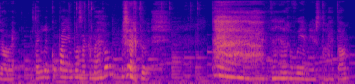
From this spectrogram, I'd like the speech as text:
Widzowie. Także kopanie poza kamerą? Żartuję. Ah, Denerwuje mnie już trochę to.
